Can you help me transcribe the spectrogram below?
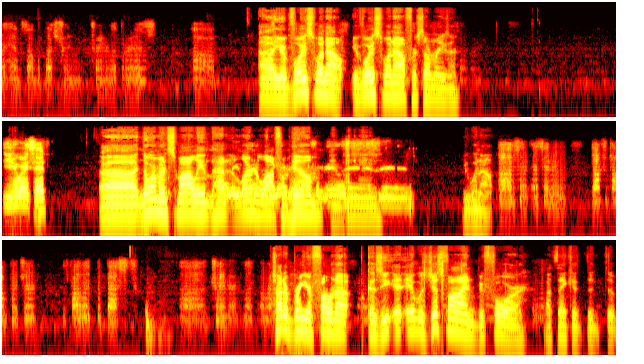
is hands down the best trainer, trainer that there is. Um, Uh, your voice went out. Your voice went out for some reason. you hear what I said? Uh, Norman Smiley had learned a lot from him, and then you went out. Uh, I said, I said, Dr. Tom Pritchard is probably like the best uh, trainer. Like. Try to bring your phone up because you it, it was just fine before. I think it, the the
